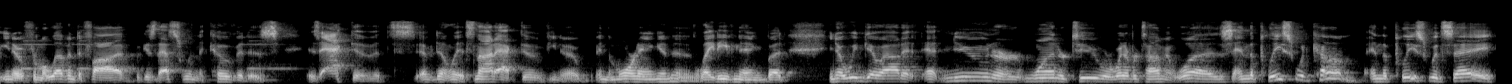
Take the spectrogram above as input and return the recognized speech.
you know from 11 to 5 because that's when the covid is is active. It's evidently it's not active you know in the morning and then late evening. But you know we'd go out at, at noon or 1 or 2 or whatever time it was and the police would come. And the police would say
